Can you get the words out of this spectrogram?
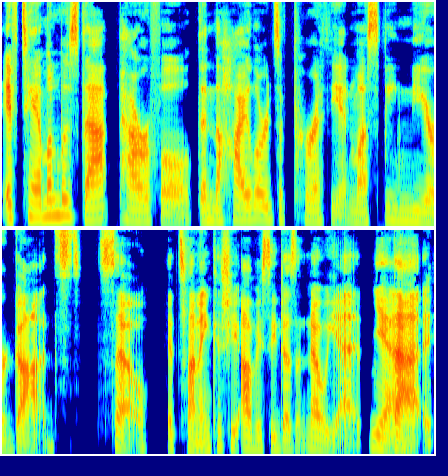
If Tamlin was that powerful, then the High Lords of Prythian must be near gods. So it's funny because she obviously doesn't know yet yeah, that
